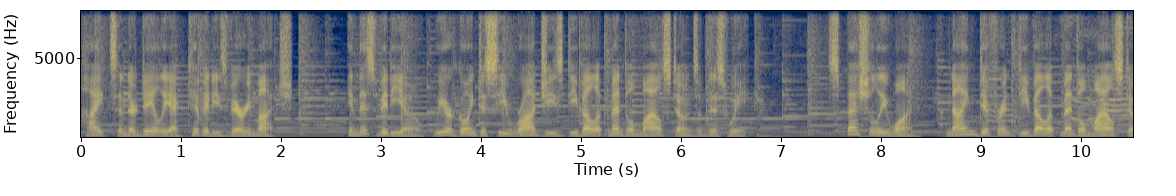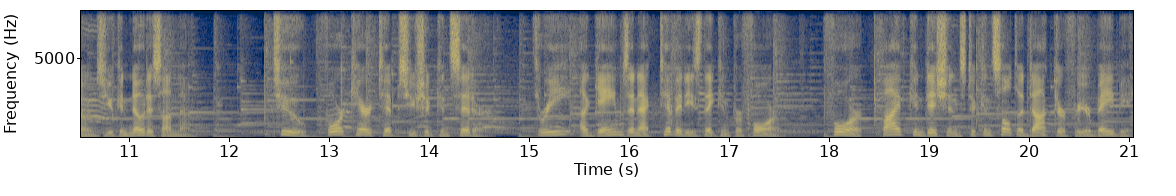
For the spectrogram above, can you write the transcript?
heights and their daily activities very much. In this video, we are going to see Raji's developmental milestones of this week. Specially 1. 9 different developmental milestones you can notice on them. 2. 4 care tips you should consider. 3. A games and activities they can perform. 4. 5 conditions to consult a doctor for your baby.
